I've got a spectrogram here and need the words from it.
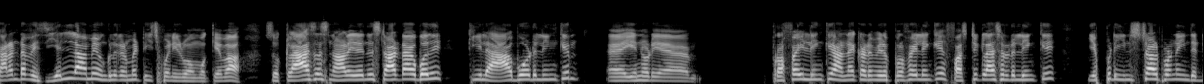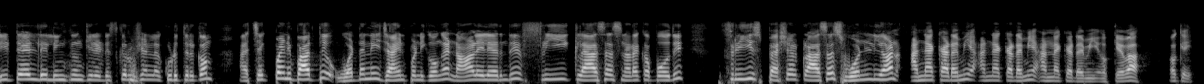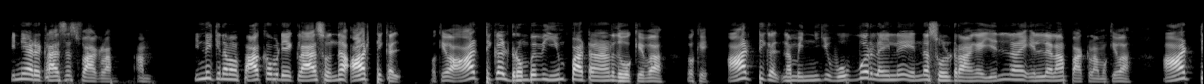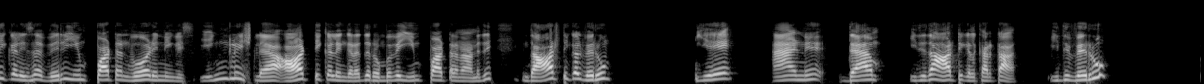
current affairs எல்லாமே உங்களுக்கு நம்ம டீச் பண்ணிடுவோம் ஓகேவா ஸோ கிளாஸஸ் நாளையிலேருந்து ஸ்டார்ட் ஆகும் போது கீழே ஆபோர்டு லிங்க்கு என்னுடைய ப்ரொஃபைல் லிங்க் அன்அகாடமியோட ப்ரொஃபைல் லிங்க் ஃபஸ்ட் கிளாஸோட லிங்க்கு எப்படி இன்ஸ்டால் பண்ண இந்த டீட்டெயில்டு லிங்க்கும் கீழே டிஸ்கிரிப்ஷனில் கொடுத்துருக்கோம். அதை செக் பண்ணி பார்த்து உடனே ஜாயின் பண்ணிக்கோங்க. நாளையிலேருந்து ஃப்ரீ கிளாஸஸ் நடக்க போகுது. Free special classes only on Unacademy Unacademy Unacademy ஓகேவா ஓகே இன்னையோட கிளாஸஸ் பார்க்கலாம். ஆம். இன்னைக்கு நம்ம பார்க்கக்கூடிய கிளாஸ் வந்து ஆர்டிக்கல் ஓகேவா ஆர்டிக்கல் ரொம்பவே இம்பார்ட்டன்டானது ஓகேவா ஓகே ஆர்டிக்கல் நம்ம இன்னைக்கு ஒவ்வொரு லைன்லையும் என்ன சொல்கிறாங்க எல்லாம் எல்லாம் பார்க்கலாம். ஓகேவா article is a very important word in English இங்கிலீஷில் ஆர்டிக்கலுங்கிறது ரொம்பவே இம்பார்ட்டன்ட் ஆனது. இந்த ஆர்டிக்கல் வெறும் ஏ ஆனு தேம் இதுதான் ஆர்டிக்கல் கரெக்டா இது வெறும்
